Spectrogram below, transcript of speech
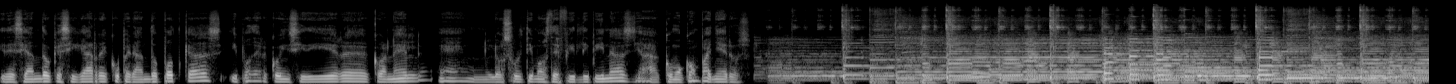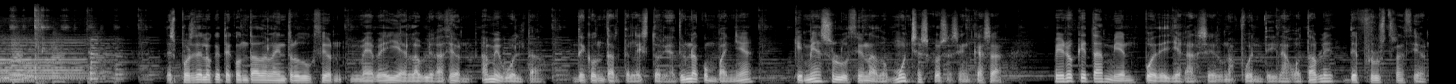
Y deseando que siga recuperando podcast y poder coincidir eh, con él en los últimos de Filipinas ya como compañeros. Después de lo que te he contado en la introducción, me veía en la obligación, a mi vuelta, de contarte la historia de una compañía que me ha solucionado muchas cosas en casa, pero que también puede llegar a ser una fuente inagotable de frustración.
